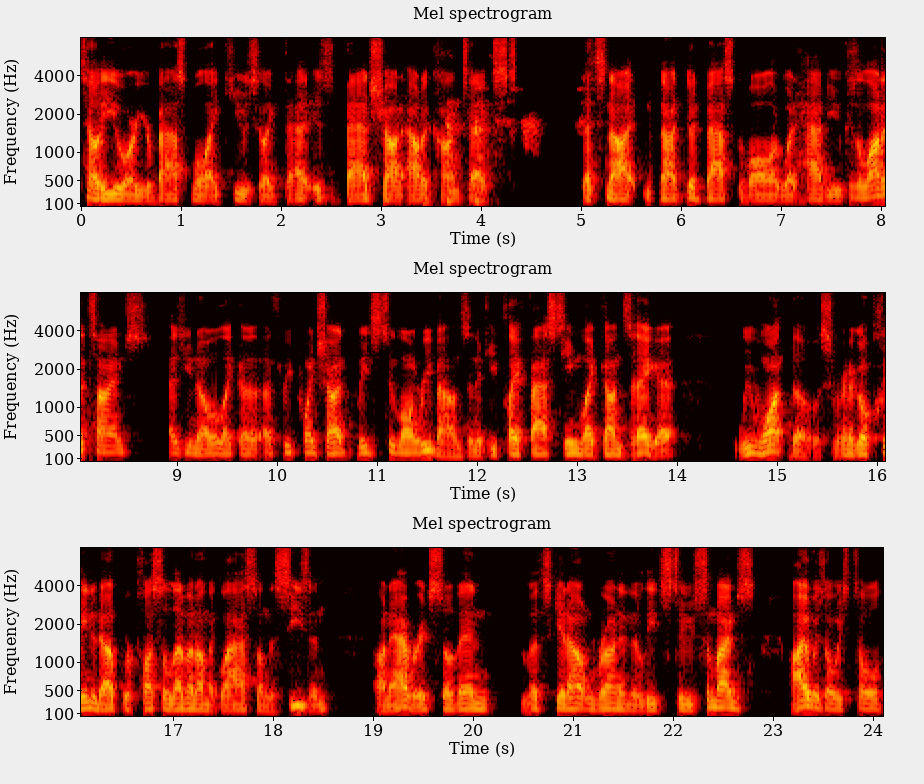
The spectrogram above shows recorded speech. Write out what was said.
tell you or your basketball iqs like that is bad shot out of context. That's not not good basketball or what have you. Because a lot of times as you know like a, a three point shot leads to long rebounds. And if you play a fast team like gonzaga we want those. We're going to go clean it up. We're plus 11 on the glass on the season on average. So then let's get out and run. And it leads to sometimes I was always told,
